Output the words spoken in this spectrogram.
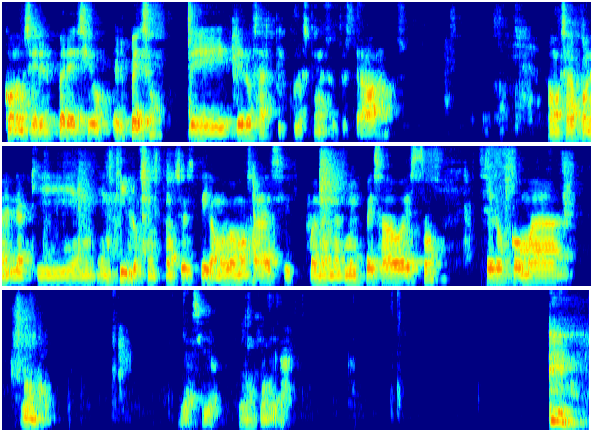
conocer el precio, el peso de, de los artículos que nosotros trabajamos. Vamos a ponerle aquí en kilos. Entonces, digamos, vamos a decir, bueno, no es muy pesado esto, 0,1. Y así en general.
